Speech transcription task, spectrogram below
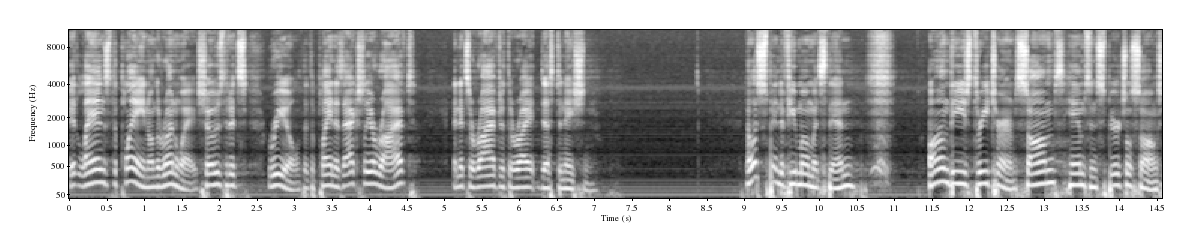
It lands the plane on the runway. It shows that it's real, that the plane has actually arrived, and it's arrived at the right destination. Now let's spend a few moments then on these three terms psalms, hymns, and spiritual songs.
